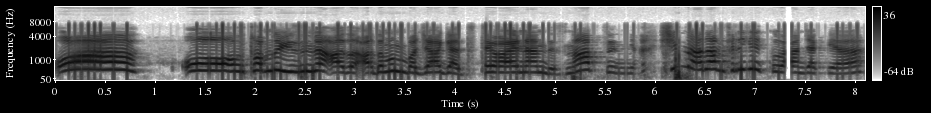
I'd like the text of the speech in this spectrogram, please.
Oo! Oo tam da yüzüne ad- adamın bacağı geldi. Teo Hernandez ne yaptın ya? Şimdi adam free kick kullanacak ya.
